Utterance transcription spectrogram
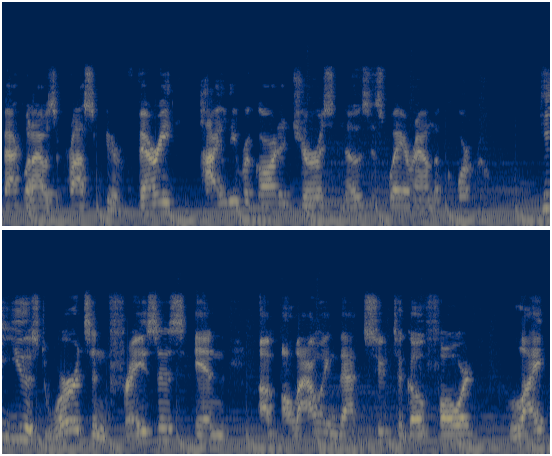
back when I was a prosecutor, very highly regarded jurist, knows his way around the courtroom. He used words and phrases in um, allowing that suit to go forward, like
